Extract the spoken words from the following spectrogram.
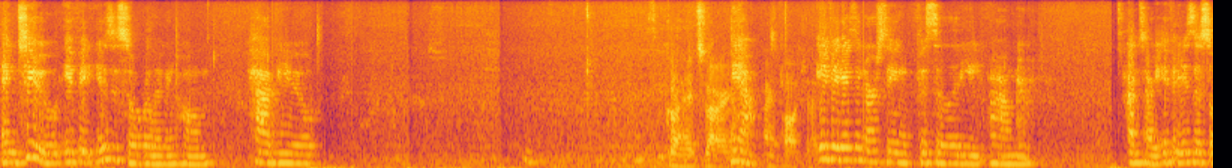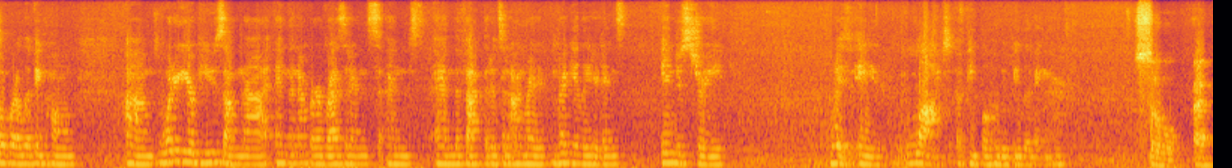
And two, if it is a sober living home, have you, Go ahead, sorry. Yeah. I apologize. if it is a nursing facility, um, I'm sorry, if it is a sober living home, um, what are your views on that and the number of residents and, and the fact that it's an unregulated ins- industry with a lot of people who would be living there? So, uh,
